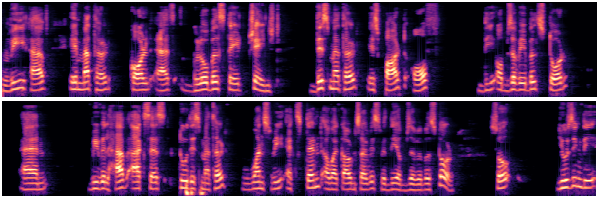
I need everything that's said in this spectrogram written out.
we have a method called as global state changed. This method is part of the observable store and we will have access to this method once we extend our account service with the observable store. So Using the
